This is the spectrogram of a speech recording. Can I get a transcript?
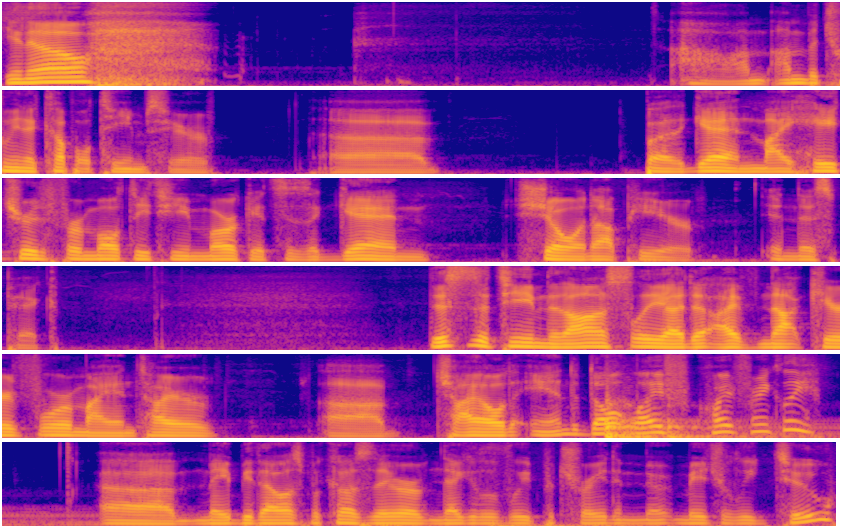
You know, oh, I'm I'm between a couple teams here. Uh, but again, my hatred for multi-team markets is again showing up here in this pick. This is a team that honestly I've not cared for my entire uh, child and adult life, quite frankly. Uh, maybe that was because they were negatively portrayed in Major League Two,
